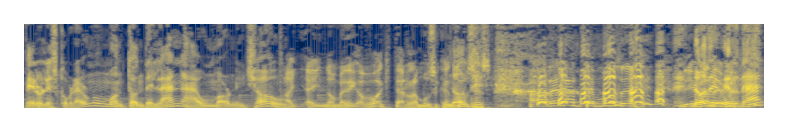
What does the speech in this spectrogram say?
pero les cobraron un montón de lana, a un morning show. Ay, ay, no me diga, voy a quitar la música. No, Entonces, adelante, música. No, de verdad,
